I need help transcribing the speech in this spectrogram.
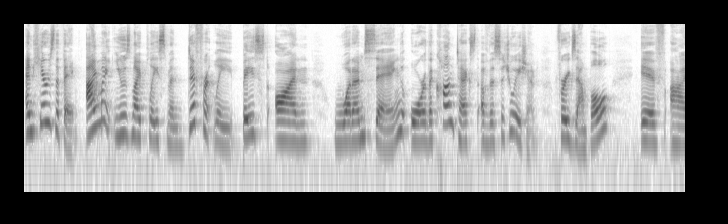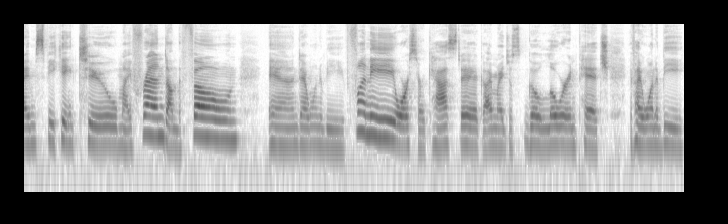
And here's the thing I might use my placement differently based on what I'm saying or the context of the situation. For example, if I'm speaking to my friend on the phone and I want to be funny or sarcastic, I might just go lower in pitch. If I want to be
